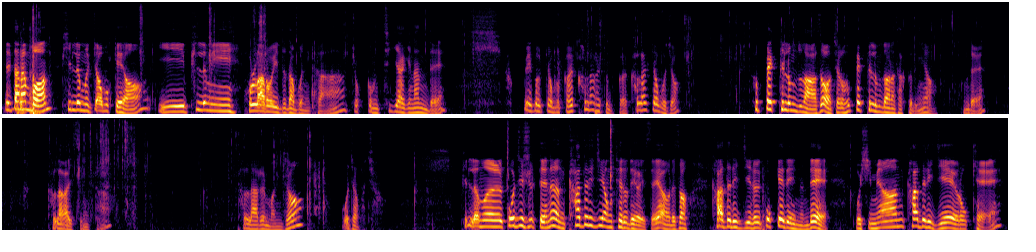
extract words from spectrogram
일단 한번 필름을 껴 볼게요. 이 필름이 폴라로이드다 보니까 조금 특이하긴 한데 흑백을 껴볼까요? 칼라를 껴볼까요? 칼라 껴보죠. 흑백 필름도 나와서 제가 흑백 필름도 하나 샀거든요. 근데 칼라가 있으니까 칼라를 먼저 꽂아보죠. 필름을 꽂으실 때는 카드리지 형태로 되어 있어요. 그래서 카드리지를 꽂게 되어 있는데 보시면 카드리지에 이렇게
